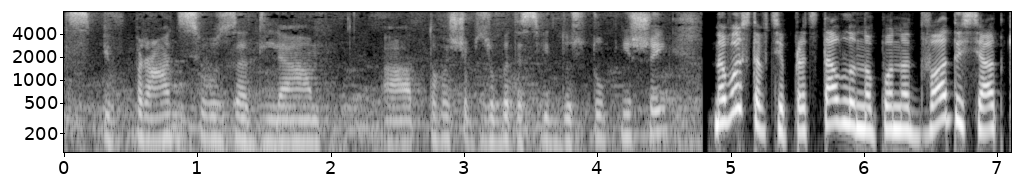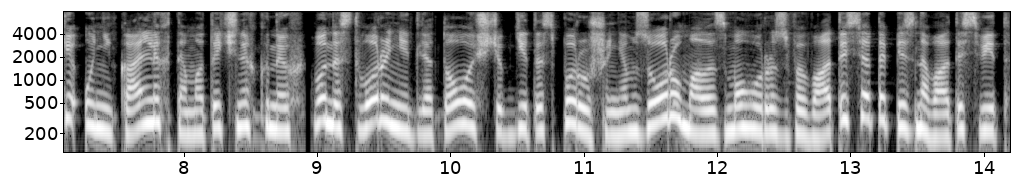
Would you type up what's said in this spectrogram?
співпрацю задля а, того, щоб зробити світ доступніший На виставці представлено понад два десятки унікальних тематичних книг. Вони створені для того, щоб діти з порушенням зору мали змогу розвиватися та пізнавати світ.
